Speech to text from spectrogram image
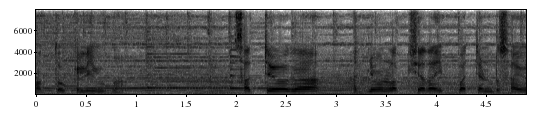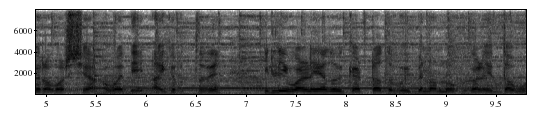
ಮತ್ತು ಕಲಿಯುಗ. ಸತ್ಯಯುಗ ಹದಿನೇಳು ಲಕ್ಷದ ಇಪ್ಪತ್ತೆಂಟು ಸಾವಿರ ವರ್ಷ ಅವಧಿ ಆಗಿರುತ್ತದೆ. ಇಲ್ಲಿ ಒಳ್ಳೆಯದು ಕೆಟ್ಟದ್ದು ವಿಭಿನ್ನ ಲೋಕಗಳಿದ್ದವು.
